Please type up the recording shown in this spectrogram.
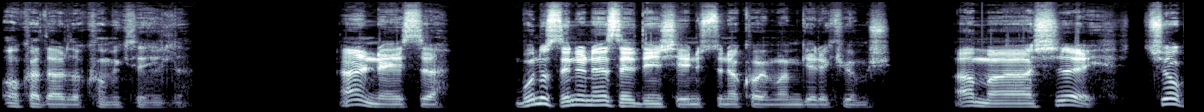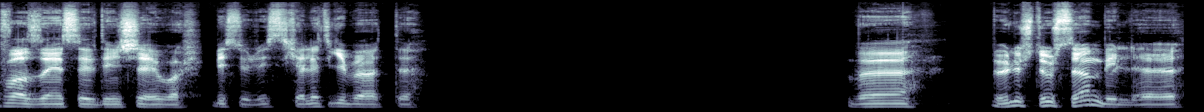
O kadar da komik değildi. Her neyse. Bunu senin en sevdiğin şeyin üstüne koymam gerekiyormuş. Ama şey, çok fazla en sevdiğin şey var. Bir sürü iskelet gibi hatta. Ve bölüştürsem bile...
